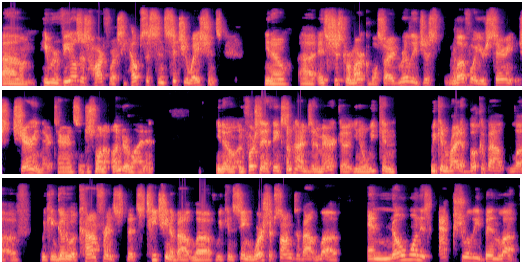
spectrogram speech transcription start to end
Um, he reveals His heart for us. He helps us in situations. You know, uh, it's just remarkable. So I really just love what you're sharing, sharing there, Terrence, and just want to underline it. You know, unfortunately, I think sometimes in America, you know, we can we can write a book about love. We can go to a conference that's teaching about love. We can sing worship songs about love, and no one has actually been loved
